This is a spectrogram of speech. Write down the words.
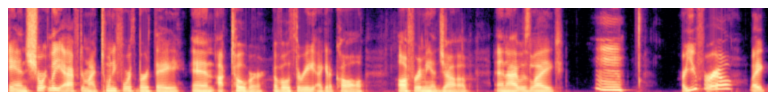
and shortly after my 24th birthday in October of 03, I get a call offering me a job. And I was like, "Hmm, are you for real? Like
